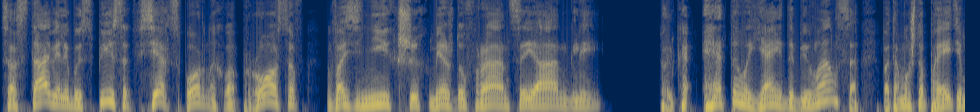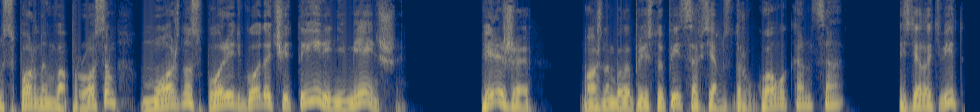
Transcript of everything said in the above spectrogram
составили бы список всех спорных вопросов, возникших между Францией и Англией. Только этого я и добивался, потому что по этим спорным вопросам можно спорить года четыре, не меньше. Или же можно было приступить совсем с другого конца, сделать вид,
